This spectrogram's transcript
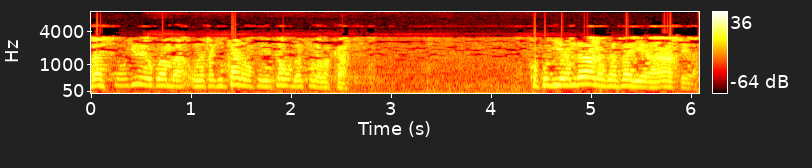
basi ujue kwamba unatakikana ufanye tauba kila wakati kwa kujiandaa na safari ya akhira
